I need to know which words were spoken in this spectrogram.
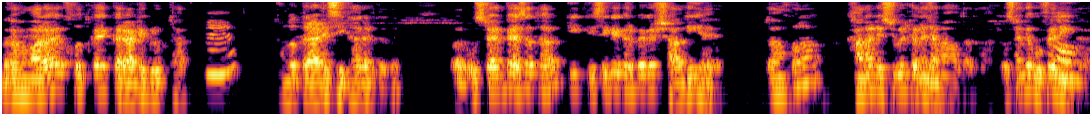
मतलब हमारा खुद का एक कराटे ग्रुप था। हम्म, हम लोग कराटे सीखा करते थे। और उस टाइम पे ऐसा था कि किसी के घर पे अगर शादी है तो हमको ना खाना डिस्ट्रीब्यूट करने जाना होता था। उस टाइम पे बुफे नहीं था।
